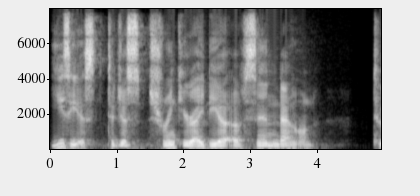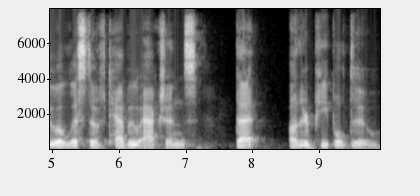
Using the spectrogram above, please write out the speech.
easiest to just shrink your idea of sin down to a list of taboo actions that other people do.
